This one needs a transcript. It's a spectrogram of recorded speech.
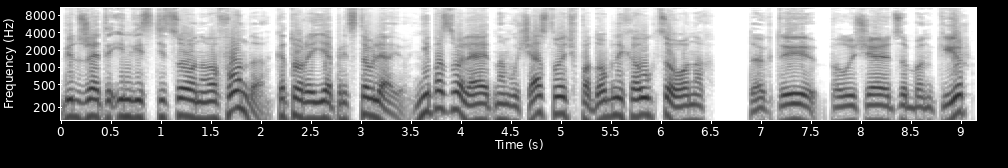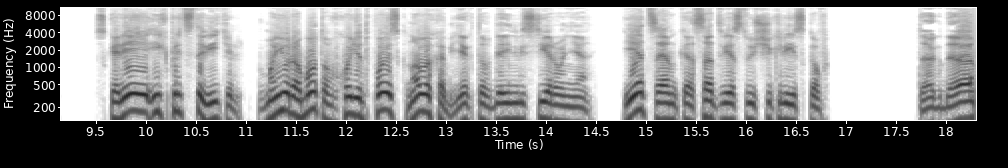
«Бюджеты инвестиционного фонда, который я представляю, не позволяют нам участвовать в подобных аукционах». «Так ты, получается, банкир?» «Скорее их представитель. В мою работу входит поиск новых объектов для инвестирования и оценка соответствующих рисков. Тогда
